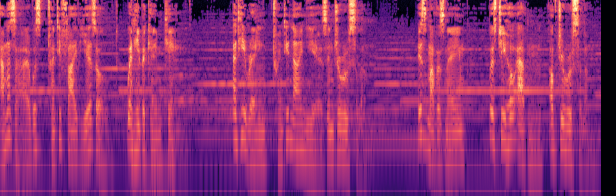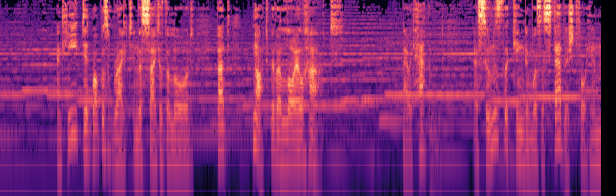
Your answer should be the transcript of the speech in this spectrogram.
Amaziah was 25 years old when he became king, and he reigned 29 years in Jerusalem. His mother's name was Jehoaddan of Jerusalem. And he did what was right in the sight of the Lord, but not with a loyal heart. Now it happened, as soon as the kingdom was established for him,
